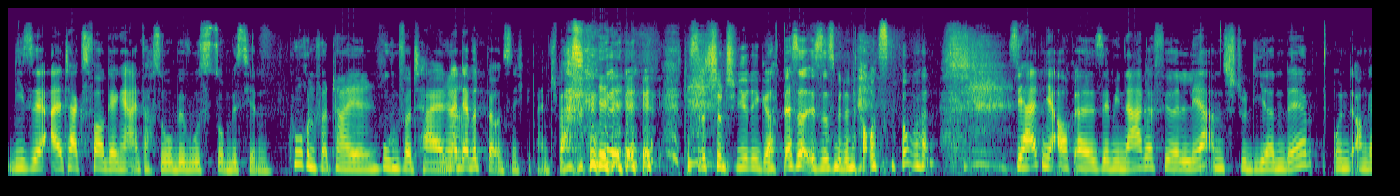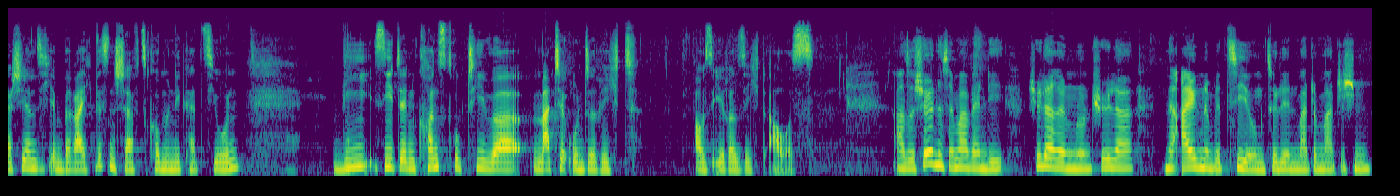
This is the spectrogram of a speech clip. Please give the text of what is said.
diese Alltagsvorgänge einfach so bewusst so ein bisschen. Kuchen verteilen. Kuchen verteilen. Ja. Der wird bei uns nicht gemeint, Spaß. das wird schon schwieriger. Besser ist es mit den Hausnummern. Sie halten ja auch äh, Seminare für Lehramtsstudierende und engagieren sich im Bereich Wissenschaftskommunikation. Wie sieht denn konstruktiver Matheunterricht aus Ihrer Sicht aus? Also schön ist immer, wenn die Schülerinnen und Schüler eine eigene Beziehung zu den mathematischen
